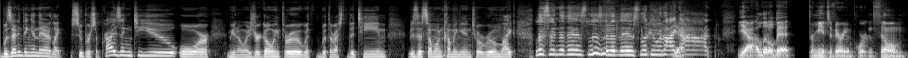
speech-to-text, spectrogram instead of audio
Was anything in there like super surprising to you or, you know, as you're going through it with with the rest of the team, is this someone coming into a room like, "Listen to this, listen to this, look at what I yeah. got." Yeah, a little bit. For me, it's a very important film.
